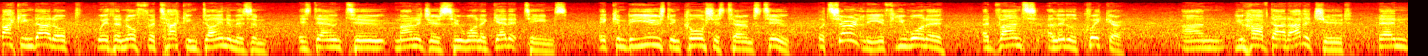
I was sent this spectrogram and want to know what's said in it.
Backing that up with enough attacking dynamism is down to managers who want to get at teams. It can be used in cautious terms too, but certainly if you want to advance a little quicker and you have that attitude, then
